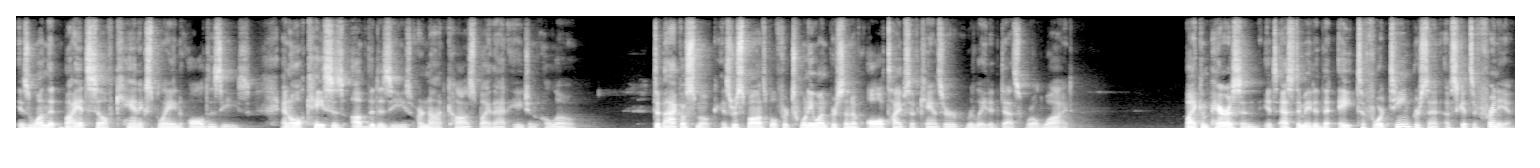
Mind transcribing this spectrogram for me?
is one that by itself can't explain all disease, and all cases of the disease are not caused by that agent alone. Tobacco smoke is responsible for 21% of all types of cancer-related deaths worldwide. By comparison, it's estimated that 8 to 14% of schizophrenia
